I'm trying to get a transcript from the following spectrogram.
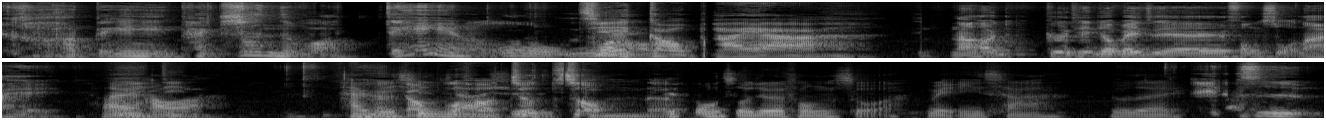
！God damn，太正了吧！Damn，哦，直接告白啊！然后隔天就被直接封锁拉黑，还好啊。还没搞不好就中了，封锁就会封锁啊，没差，对不对？但是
